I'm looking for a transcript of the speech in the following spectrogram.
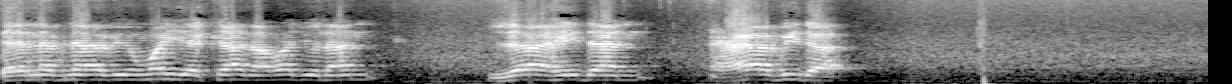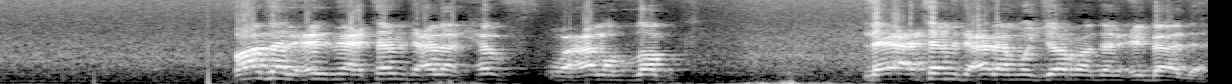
لأن ابن أبي أمية كان رجلا زاهدا عابدا. هذا العلم يعتمد على الحفظ وعلى الضبط. لا يعتمد على مجرد العبادة.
